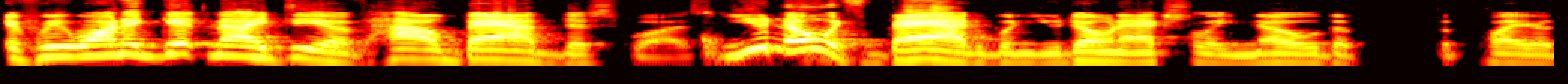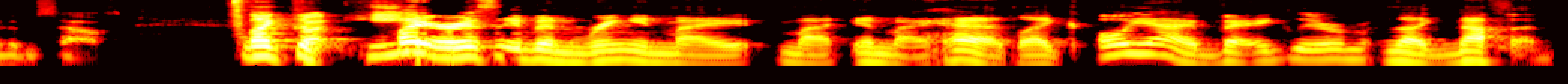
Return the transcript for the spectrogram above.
if we want to get an idea of how bad this was, you know it's bad when you don't actually know the, the player themselves. Like the he- player isn't even ringing my my in my head. Like, oh yeah, I vaguely remember. Like nothing.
